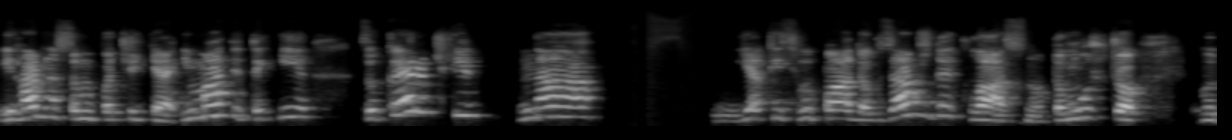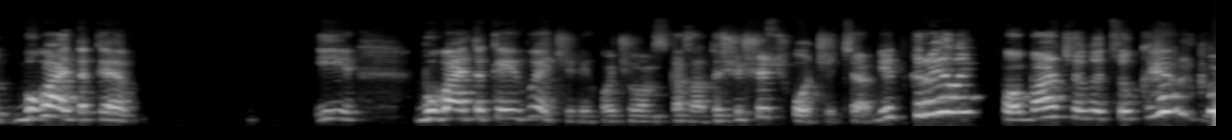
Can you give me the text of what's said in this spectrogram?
і гарне самопочуття. І мати такі цукерочки на якийсь випадок завжди класно, тому що буває таке. І буває таке і ввечері, хочу вам сказати, що щось хочеться. Відкрили, побачили цукерку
